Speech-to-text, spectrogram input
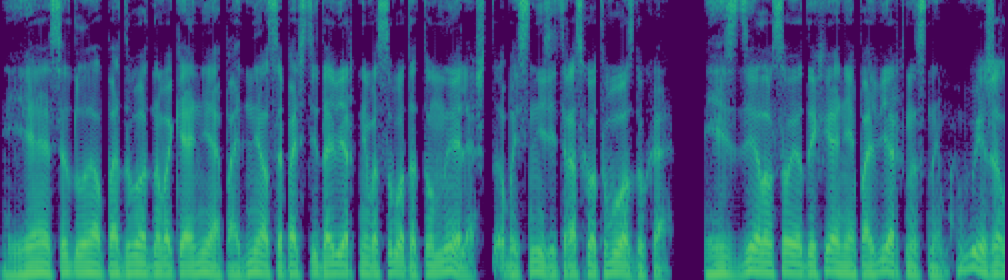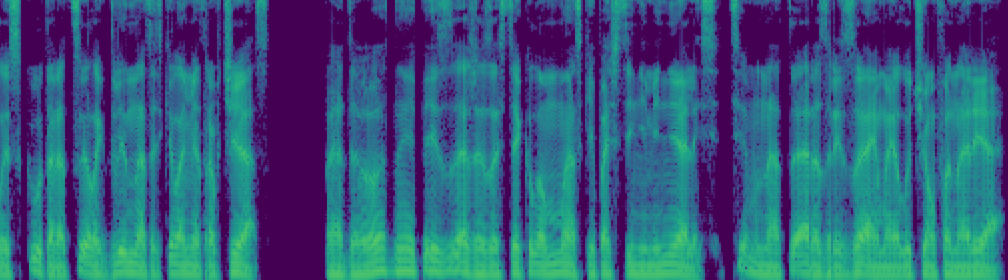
Я оседлал подводного коня, поднялся почти до верхнего свода туннеля, чтобы снизить расход воздуха. И, сделав свое дыхание поверхностным, выжил из скутера целых 12 километров в час. Подводные пейзажи за стеклом маски почти не менялись, темнота, разрезаемая лучом фонаря.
